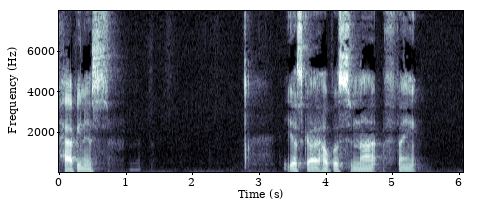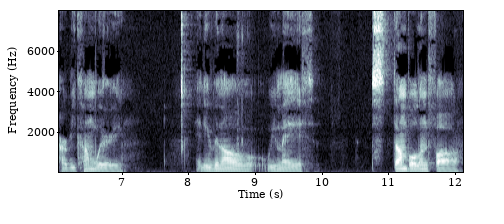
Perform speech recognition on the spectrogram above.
happiness. Yes, God, help us to not faint or become weary. And even though we may stumble and fall,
